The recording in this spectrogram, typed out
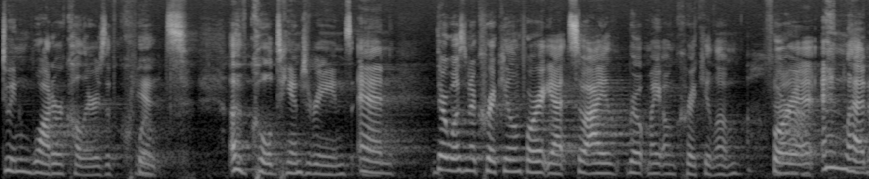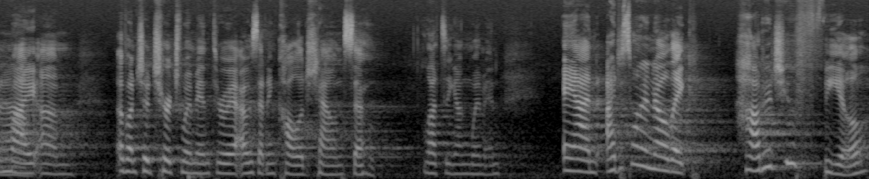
doing watercolors of quotes of Cold Tangerines and there wasn't a curriculum for it yet, so I wrote my own curriculum for Wow. it and led Wow. my um, a bunch of church women through it. I was at in college town, so lots of young women. And I just want to know, like, how did you feel?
